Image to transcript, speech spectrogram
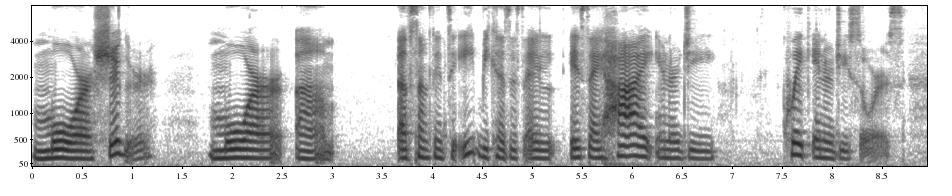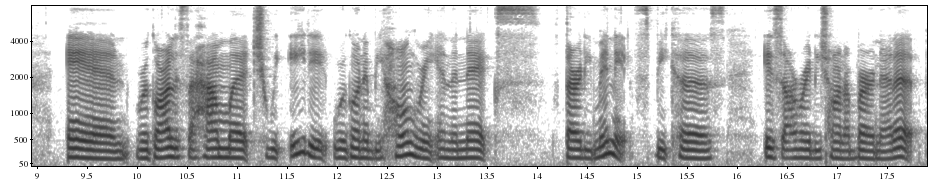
more sugar, more um, of something to eat because it's a it's a high energy, quick energy source. And regardless of how much we eat it, we're going to be hungry in the next 30 minutes because it's already trying to burn that up.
